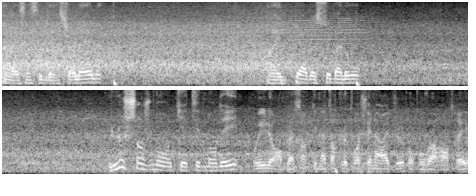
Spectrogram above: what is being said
Ah ouais, ça c'est bien sur l'aile. Ouais, ils perdent ce ballon. Le changement qui a été demandé. Oui, le remplaçant qui n'attend que le prochain arrêt de jeu pour pouvoir rentrer.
